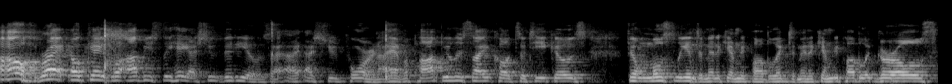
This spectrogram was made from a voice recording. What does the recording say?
Oh, right. Okay. Well, obviously, hey, I shoot videos. I, I, I shoot porn. I have a popular site called Totico's film mostly in Dominican Republic, Dominican Republic girls.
